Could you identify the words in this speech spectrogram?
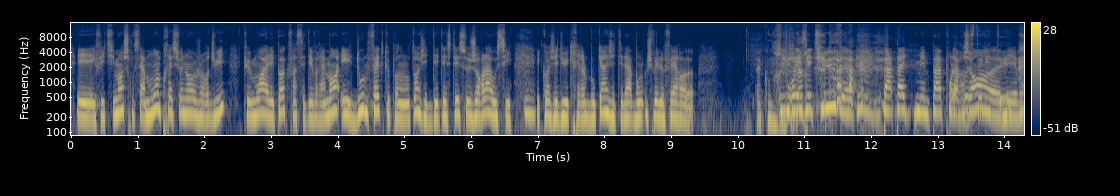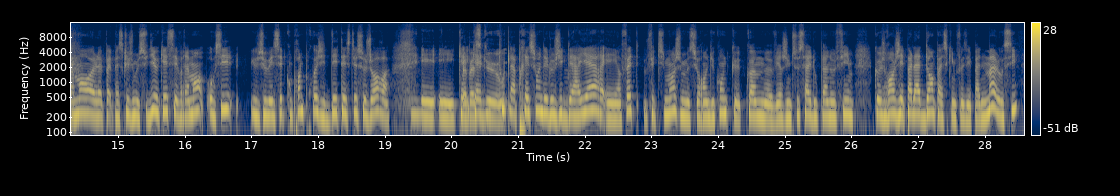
Et effectivement je trouve ça moins impressionnant aujourd'hui que moi à l'époque. Enfin c'était vraiment et d'où le fait que pendant longtemps j'ai détesté ce genre là aussi. Mm. et quand j'ai dû écrire le bouquin j'étais là bon je vais le faire euh, pour les études, euh, pas, pas, même pas pour Pour la l'argent, euh, mais vraiment euh, pa- parce que je me suis dit, ok, c'est vraiment aussi, je vais essayer de comprendre pourquoi j'ai détesté ce genre et, et quelle- Bah, quelle- que- toute la pression idéologique derrière. Et en fait, effectivement, je me suis rendu compte que comme Virgin Suicide ou plein d'autres films que je rangeais pas là-dedans parce qu'ils me faisaient pas de mal aussi,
